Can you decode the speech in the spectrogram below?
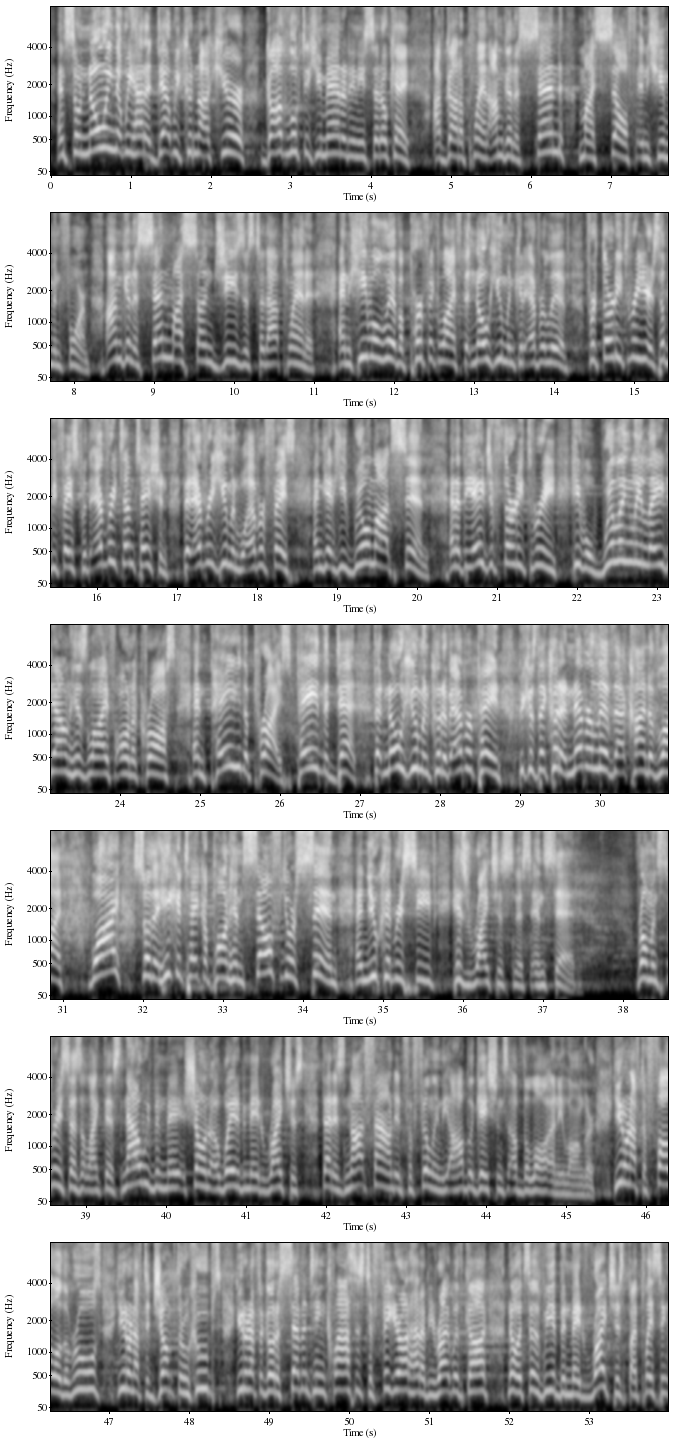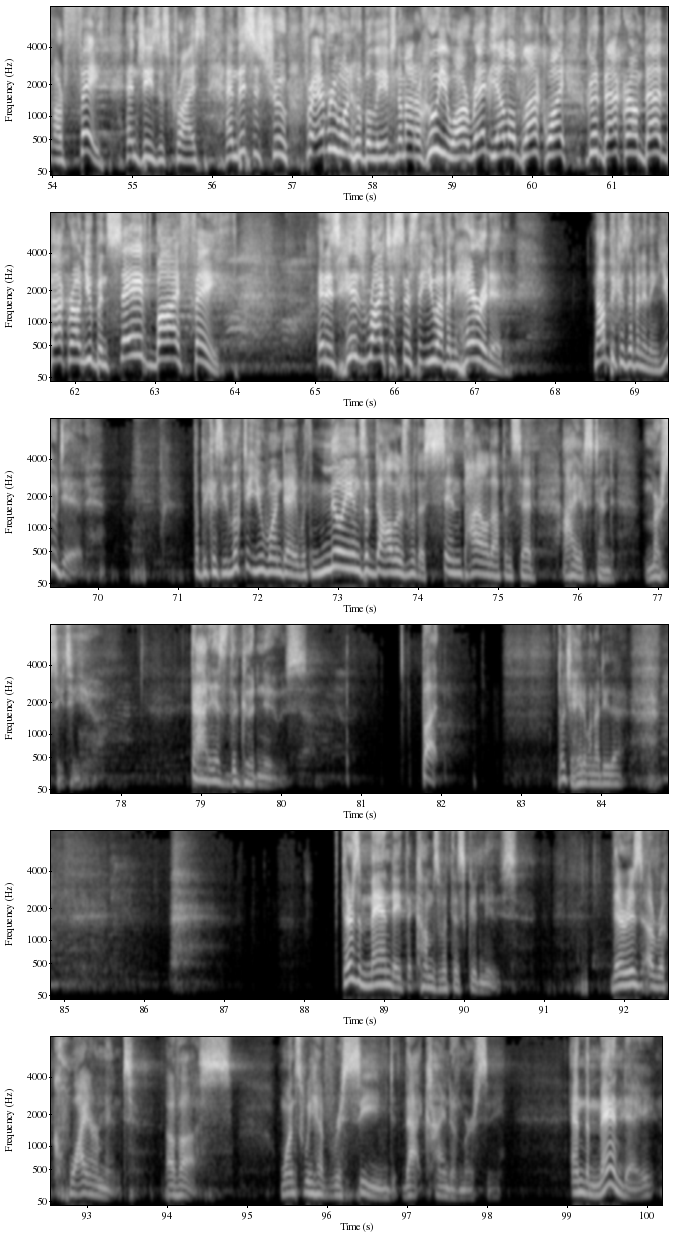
And so, knowing that we had a debt we could not cure, God looked at humanity and He said, Okay, I've got a plan. I'm gonna send myself in human form. I'm gonna send my son Jesus to that planet, and He will live a perfect life that no human could ever live. For 33 years, He'll be faced with every temptation that every human will ever face, and yet He will not sin. And at the age of 33, He will willingly lay down His life on a cross and pay the price, pay the debt that no human could have ever paid because they could have never live that kind of life. Why? So that he could take upon himself your sin and you could receive his righteousness instead. Romans 3 says it like this Now we've been made, shown a way to be made righteous that is not found in fulfilling the obligations of the law any longer. You don't have to follow the rules. You don't have to jump through hoops. You don't have to go to 17 classes to figure out how to be right with God. No, it says we have been made righteous by placing our faith in Jesus Christ. And this is true for everyone who believes, no matter who you are red, yellow, black, white, good background, bad background. You've been saved by faith. It is His righteousness that you have inherited, not because of anything you did, but because He looked at you one day with millions of dollars worth of sin piled up and said, I extend mercy to you. That is the good news. But don't you hate it when I do that? There's a mandate that comes with this good news. There is a requirement of us once we have received that kind of mercy. And the mandate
